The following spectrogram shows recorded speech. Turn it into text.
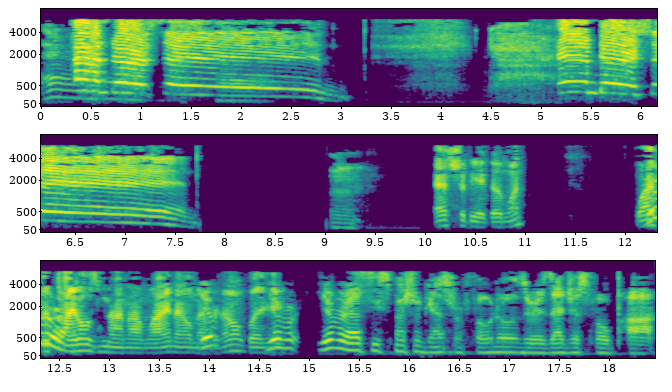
Anderson! Anderson! Mm. That should be a good one. Why You the ever- title's not online, I'll never You- know. But You ever you ever ask these special guests for photos, or is that just faux pas?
